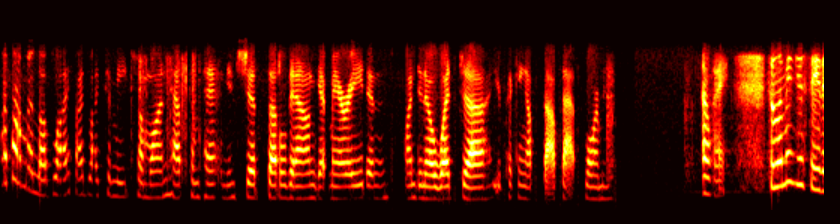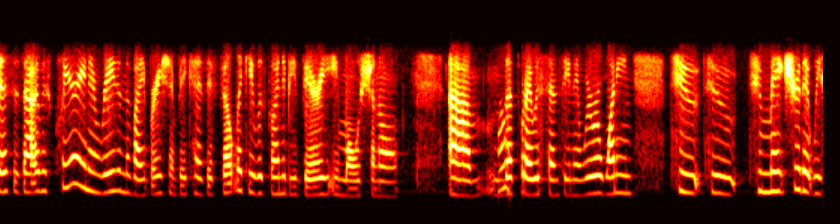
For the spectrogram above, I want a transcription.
about my love life, I'd like to meet someone, have companionship, settle down, get married, and wanted to know what uh, you're picking up about that for me. Okay. So let me just say this is that I was clearing and raising the vibration because it felt like it was going to be very emotional. Um, Oh. That's what I was sensing, and we were wanting to to to make sure that we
